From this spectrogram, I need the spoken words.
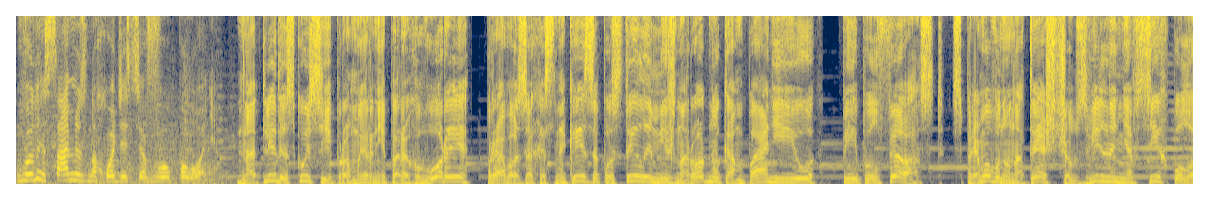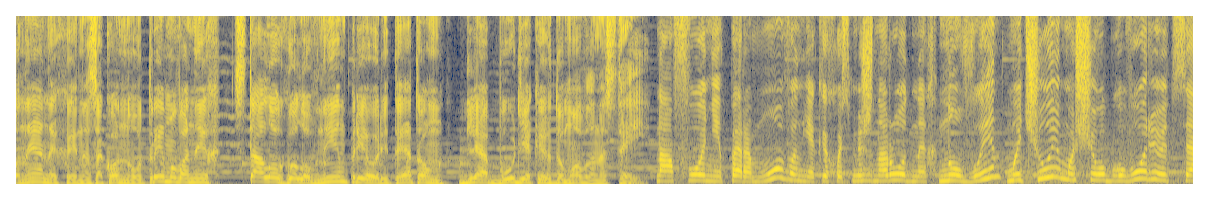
вони самі знаходяться в полоні. На тлі дискусії про мирні переговори правозахисники запустили міжнародну кампанію People First, спрямовану на те, щоб звільнення всіх полонених і незаконно утримуваних стало головним пріоритетом для будь-яких домовленостей. На фоні перемовин, якихось міжнародних новин, ми чуємо, що обговорюється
